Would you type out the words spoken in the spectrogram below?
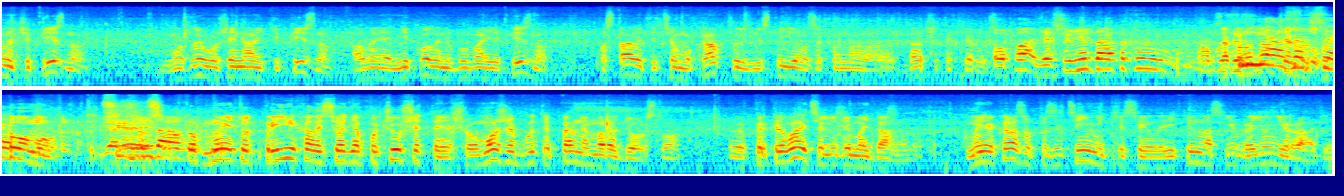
рано чи пізно, можливо, вже навіть і пізно, але ніколи не буває пізно, поставити цьому крапку і ввести його в законодавче таке русло. Опа, я сьогодні дав таку пропозицію. Законодавче Я за русло. це. Тому Сьогодні дав. ми тут приїхали сьогодні, почувши те, що може бути певне мародьорство. Е, Прикриваються люди майданами. Ми якраз опозиційні ті сили, які в нас є в районній раді,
